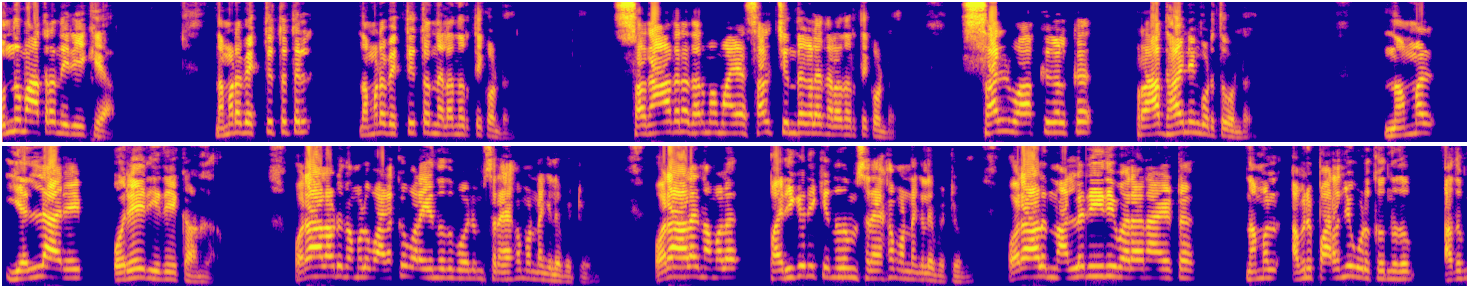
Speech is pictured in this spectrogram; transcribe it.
ഒന്ന് മാത്രം നിരീക്കുക നമ്മുടെ വ്യക്തിത്വത്തിൽ നമ്മുടെ വ്യക്തിത്വം നിലനിർത്തിക്കൊണ്ട് സനാതനധർമ്മമായ സൽ ചിന്തകളെ നിലനിർത്തിക്കൊണ്ട് സൽ വാക്കുകൾക്ക് പ്രാധാന്യം കൊടുത്തുകൊണ്ട് നമ്മൾ എല്ലാരെയും ഒരേ രീതിയിൽ കാണുക. ഒരാളോട് നമ്മൾ വഴക്ക് പറയുന്നത് പോലും സ്നേഹമുണ്ടെങ്കിലേ പറ്റുള്ളൂ ഒരാളെ നമ്മൾ പരിഗണിക്കുന്നതും സ്നേഹമുണ്ടെങ്കിലേ പറ്റുള്ളൂ. ഒരാൾ നല്ല രീതി വരാനായിട്ട് നമ്മൾ അവന് പറഞ്ഞു കൊടുക്കുന്നതും അതും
